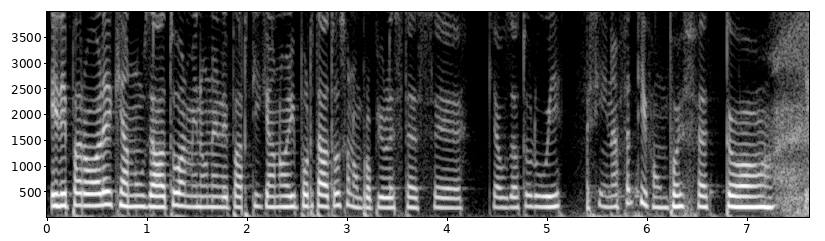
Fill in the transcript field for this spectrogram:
E le parole che hanno usato, almeno nelle parti che hanno riportato, sono proprio le stesse che ha usato lui. Sì, in effetti fa un po' effetto sì.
